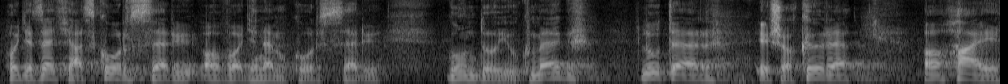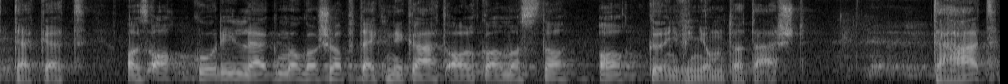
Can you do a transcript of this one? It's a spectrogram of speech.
hogy az egyház korszerű, avagy nem korszerű. Gondoljuk meg, Luther és a köre a high-tech-et, az akkori legmagasabb technikát alkalmazta, a könyvnyomtatást. Tehát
